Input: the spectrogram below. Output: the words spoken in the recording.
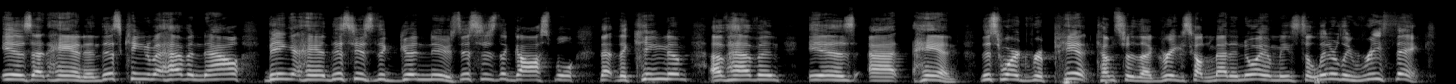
is at hand. And this kingdom of heaven now being at hand, this is the good news. This is the gospel that the kingdom of heaven is at hand. This word repent comes from the Greek. It's called metanoia, means to literally rethink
